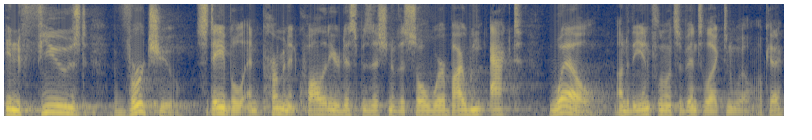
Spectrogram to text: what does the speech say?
infused virtue, stable and permanent quality or disposition of the soul whereby we act well under the influence of intellect and will, okay?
